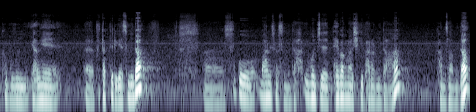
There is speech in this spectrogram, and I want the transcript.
그 부분 양해 부탁드리겠습니다. 수고 많으셨습니다. 이번 주에 대박 나시기 바랍니다. 감사합니다.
